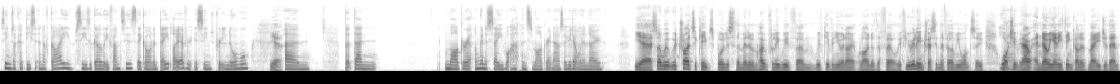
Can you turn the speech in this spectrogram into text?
seems like a decent enough guy. He sees a girl that he fancies. They go on a date. Like every, it seems pretty normal. yeah Um, but then Margaret, I'm going to say what happens to Margaret now. So if you don't want to know, Yeah, so we, we've tried to keep spoilers to the minimum. Hopefully, we've um, we've given you an outline of the film. If you're really interested in the film, you want to watch Yeah. it without and knowing anything kind of major, then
